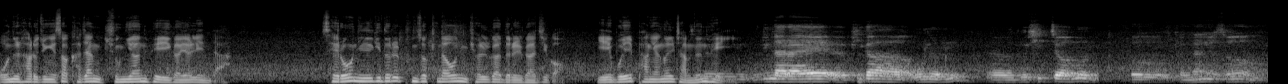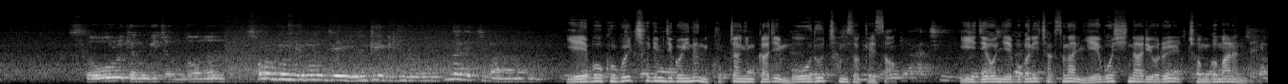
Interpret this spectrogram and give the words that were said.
오늘 하루 중에서 가장 중요한 회의가 열린다. 새로운 일기도를 분석해 나온 결과들을 가지고 예보의 방향을 잡는 회의. 우리나라에 비가 오는 어, 그 시점은 그 경상에서 서울 경기 정도는 서울 경기는 이제 일개 기준으로 끝나겠지만 예보국을 책임지고 있는 국장님까지 모두 참석해서 이재원 예보관이 작성한 예보 시나리오를 점검하는데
